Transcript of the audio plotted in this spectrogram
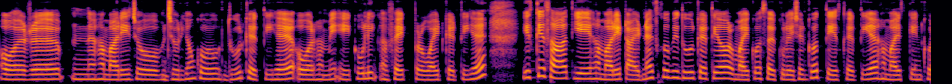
और हमारी जो झुरियों को दूर करती है और हमें एक कूलिंग इफ़ेक्ट प्रोवाइड करती है। इसके साथ ये हमारे टाइटनेस को भी दूर करती है और माइक्रो सर्कुलेशन को तेज़ करती है। हमारी स्किन को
